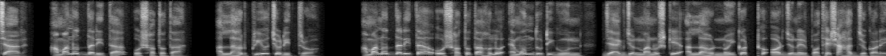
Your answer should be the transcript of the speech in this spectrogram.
চার, আমানতদারিতা ও সততা। আল্লাহর প্রিয় চরিত্র। আমানতদারিতা ও সততা হল এমন দুটি গুণ যা একজন মানুষকে আল্লাহর নৈকট্য অর্জনের পথে সাহায্য করে।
